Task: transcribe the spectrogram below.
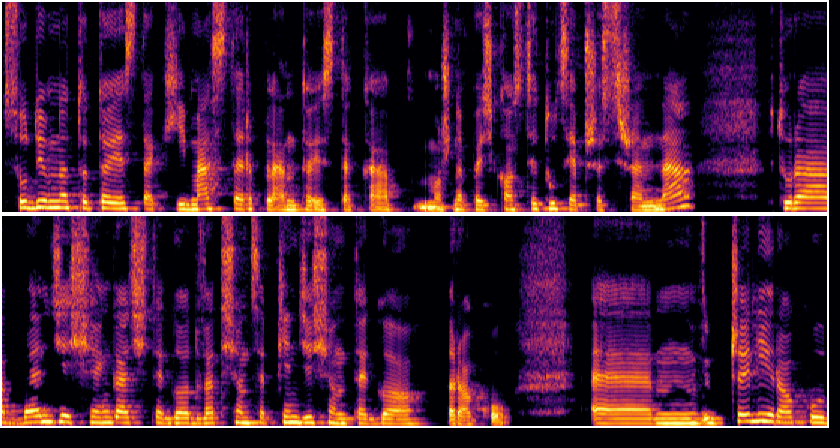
Studium, no to to jest taki masterplan, to jest taka, można powiedzieć, konstytucja przestrzenna, która będzie sięgać tego 2050 roku, czyli roku,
